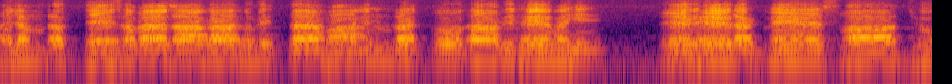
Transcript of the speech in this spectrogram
अयम् दत्ते सपसागातुमित्तमालिन्द्रत्वोता विधेमहि एधेदग्ने स्वाध्यो।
